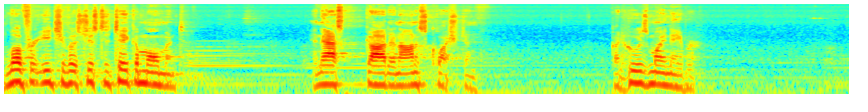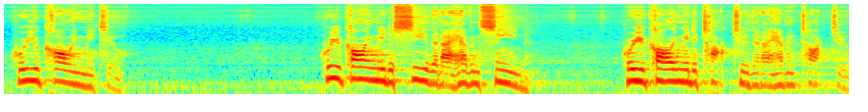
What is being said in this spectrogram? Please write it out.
love for each of us just to take a moment and ask God an honest question God, who is my neighbor? Who are you calling me to? Who are you calling me to see that I haven't seen? Who are you calling me to talk to that I haven't talked to?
